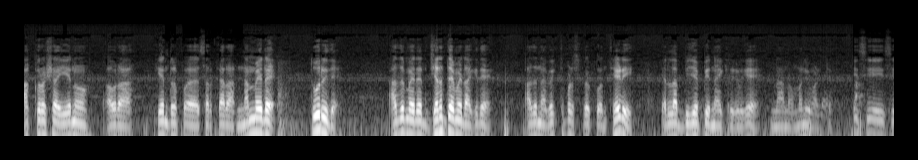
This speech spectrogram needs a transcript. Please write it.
ಆಕ್ರೋಶ ಏನು ಅವರ ಕೇಂದ್ರ ಪ- ಸರ್ಕಾರ ನಮ್ಮ ಮೇಲೆ ತೂರಿದೆ. ಅದ ಮೇಲೆ ಜನತೆ ಮೇಲೆ ಆಗಿದೆ ಅದನ್ನ ವ್ಯಕ್ತಪಡಿಸಬೇಕು ಅಂತ ಹೇಳಿ ಎಲ್ಲ ಬಿಜೆಪಿ ನಾಯಕರುಗಳಿಗೆ ನಾನು ಮನವಿ ಮಾಡ್ತೇನೆ. ಸಿ ಐ ಸಿ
